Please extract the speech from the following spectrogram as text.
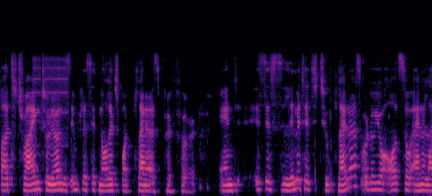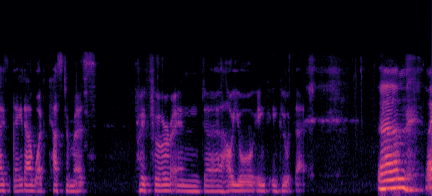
but trying to learn this implicit knowledge what planners prefer. And is this limited to planners, or do you also analyze data what customers prefer and uh, how you in include that? Um, I,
